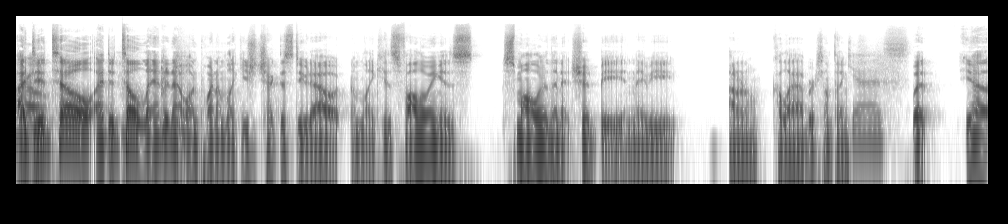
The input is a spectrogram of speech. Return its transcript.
I did tell I did tell Landon at one point. I'm like, you should check this dude out. I'm like, his following is smaller than it should be, and maybe I don't know collab or something. Yes. But yeah,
